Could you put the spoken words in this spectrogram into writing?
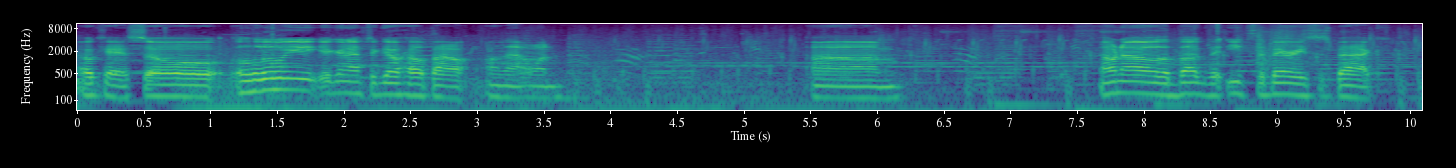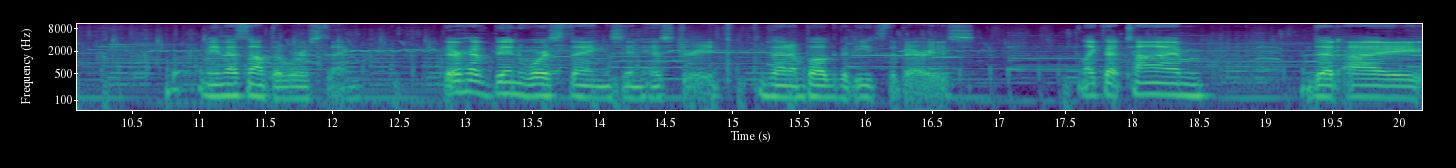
Okay, so Louie, you're gonna have to go help out on that one. Um. Oh no, the bug that eats the berries is back. I mean, that's not the worst thing. There have been worse things in history than a bug that eats the berries. Like that time that I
